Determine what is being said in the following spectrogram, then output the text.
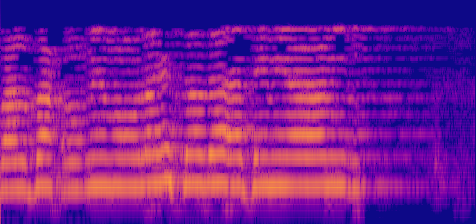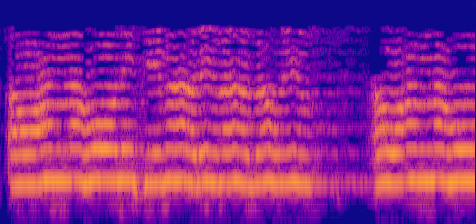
فالبحر منه ليس ذات يعني أو أنه لثمارنا ذوي أو أنه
